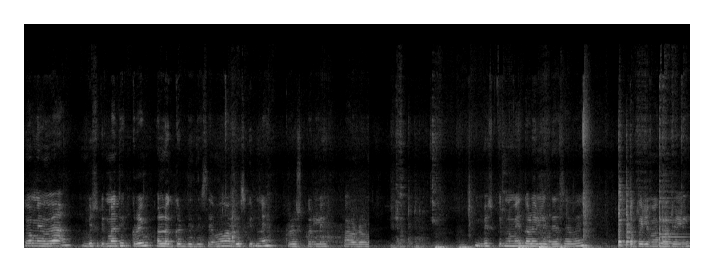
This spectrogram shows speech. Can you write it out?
તો મેં આ બિસ્કિટ માંથી クリーム અલગ કરી દીધી છે હવે આ બિસ્કિટ ને ક્રશ કરી લે પાવડર બિસ્કિટને મેં દળી લીધે છે હવે તપેલીમાં કાઢેલી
